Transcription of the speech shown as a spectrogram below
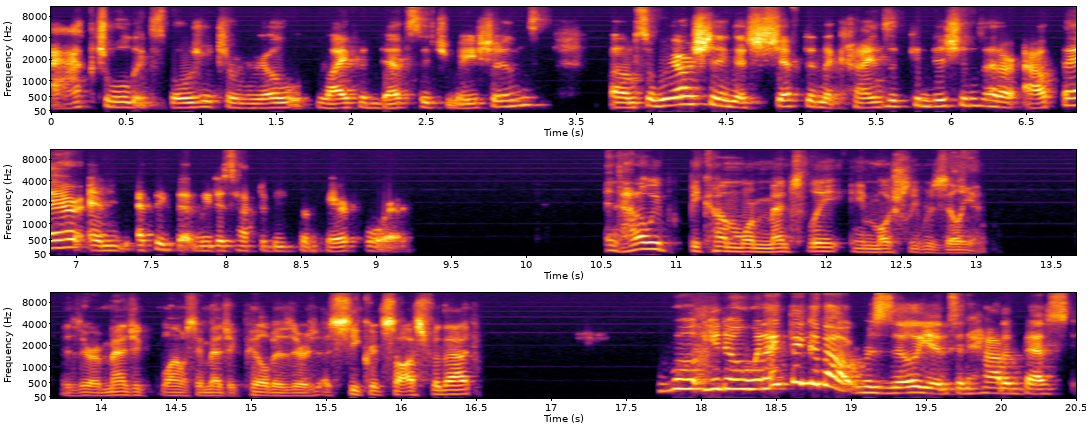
actual exposure to real life and death situations. Um, so we are seeing a shift in the kinds of conditions that are out there, and I think that we just have to be prepared for it. And how do we become more mentally, emotionally resilient? Is there a magic? Well, I don't say magic pill, but is there a secret sauce for that? Well, you know, when I think about resilience and how to best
